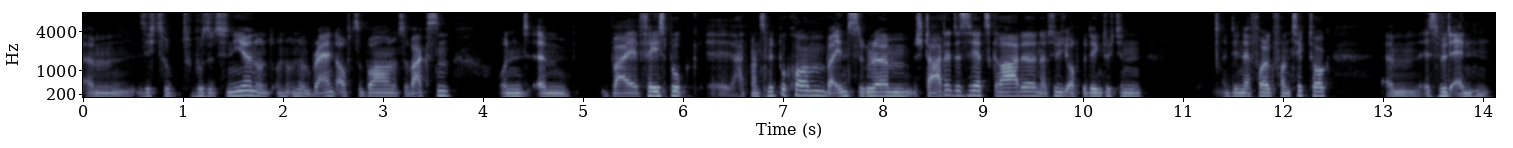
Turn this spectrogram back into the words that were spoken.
ähm, sich zu, zu positionieren und, und, und ein Brand aufzubauen und zu wachsen. Und ähm, bei Facebook äh, hat man es mitbekommen, bei Instagram startet es jetzt gerade, natürlich auch bedingt durch den, den Erfolg von TikTok. Ähm, es wird enden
